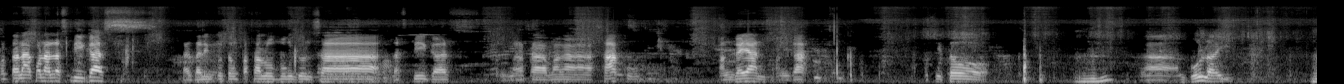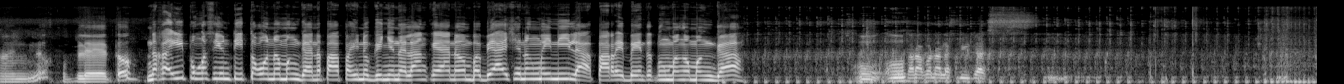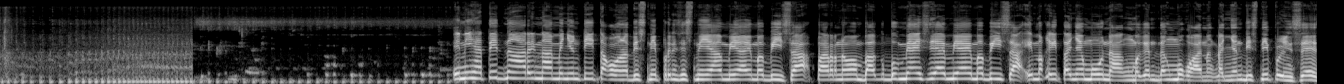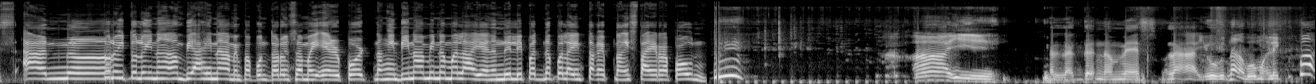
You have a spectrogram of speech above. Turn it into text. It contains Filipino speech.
Punta na ako na Las Vegas. Dadalhin ko tong pasalubong dun sa Las Vegas. Nasa mga sako. Mangga yan, mangga. Tapos ito, ah, gulay. Ano? Kompleto? Nakaipon kasi yung tito ko ng mangga, napapahinugin niya na lang. Kaya naman babiyahe siya ng Maynila para ibenta tong mga mangga. Oo. Punta na ako na Las Vegas. Inihatid na nga rin namin yung tita ko na Disney Princess ni Yami Ay Mabisa para naman bago bumiyahe si Yami Ay Mabisa, eh makita niya muna ang magandang mukha ng kanyang Disney Princess. Ano? Tuloy-tuloy na nga ang biyahe namin papunta ron sa may airport nang hindi namin namalaya na nilipad na pala yung takip ng styrofoam. Ay. Talaga na mess. Malayo na. Bumalik pa.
